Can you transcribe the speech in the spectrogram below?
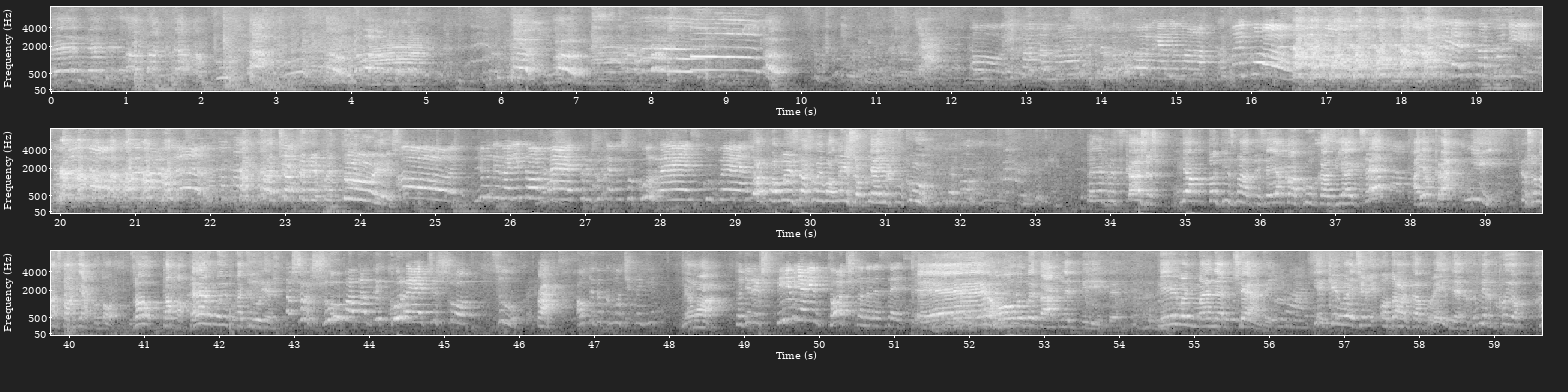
Е, де ти там та кляпа курка? Ой, ой. Ой, і хата наша, що господаря нема. Микола! Де ти там подівся? Микола! Та чого ти не питуєш? Ой, люди на літо геть прижухати, що курей скубеш. Та повиздахли вони, щоб я їх скуп. скажеш, як то дізнатися, яка курка з яйцем, а яка ні. Ти ж у нас там як ото зал птахофермою працюєш. Та що, шуба там, ти курей чи що? Слухай, Так, а у тебе квочка є? нема. Тоді лиш півня він точно не несеться. Е, голуби так не піде. Півень в мене вчений. Тільки ввечері одарка прийде, хвірткою хриць, а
